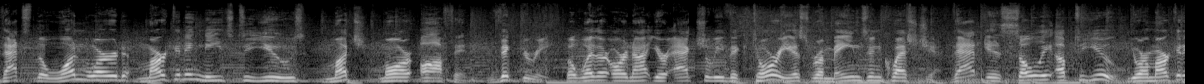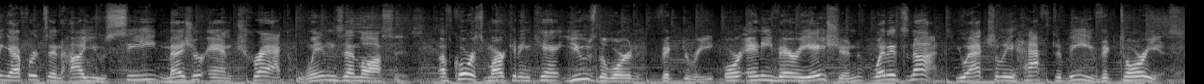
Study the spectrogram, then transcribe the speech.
That's the one word marketing needs to use much more often. Victory. But whether or not you're actually victorious remains in question. That is solely up to you, your marketing efforts, and how you see, measure, and track wins and losses. Of course, marketing can't use the word victory or any variation when it's not. You actually have to be victorious.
